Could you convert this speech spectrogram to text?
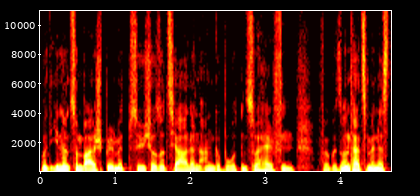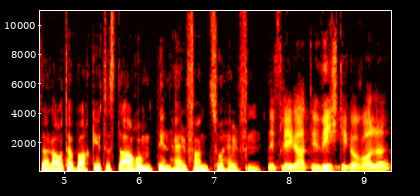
und ihnen zum Beispiel mit psychosozialen Angeboten zu helfen. Für Gesundheitsminister Lauterbach geht es darum, den Helfern zu helfen. Die Pflege hat die wichtige Rolle,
